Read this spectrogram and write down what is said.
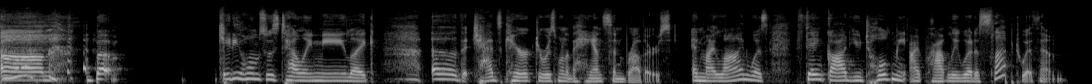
Um, but Katie Holmes was telling me like, oh, that Chad's character was one of the Hanson brothers. And my line was, thank God you told me I probably would have slept with him.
